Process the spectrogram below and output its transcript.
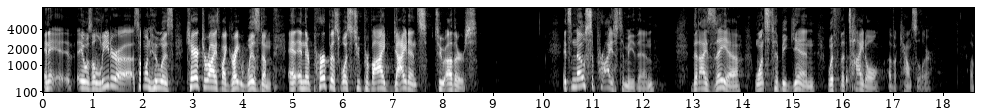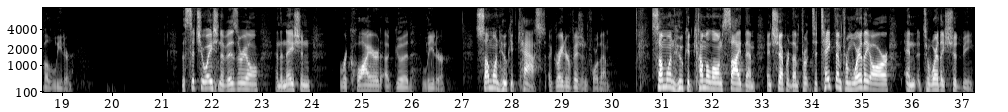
And it, it was a leader, uh, someone who was characterized by great wisdom, and, and their purpose was to provide guidance to others. It's no surprise to me then that Isaiah wants to begin with the title of a counselor, of a leader. The situation of Israel and the nation required a good leader, someone who could cast a greater vision for them. Someone who could come alongside them and shepherd them, to take them from where they are and to where they should be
